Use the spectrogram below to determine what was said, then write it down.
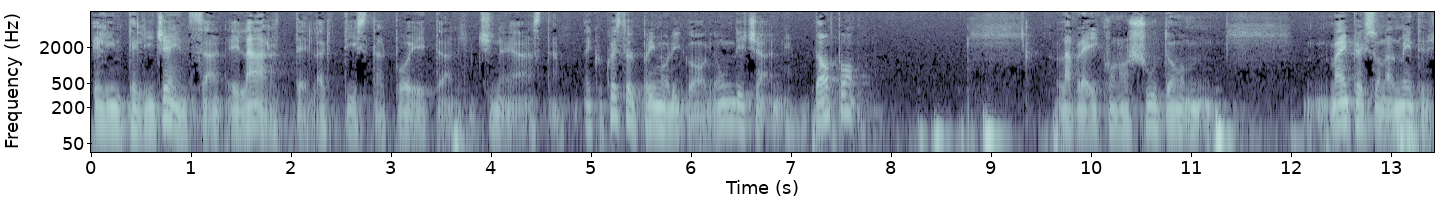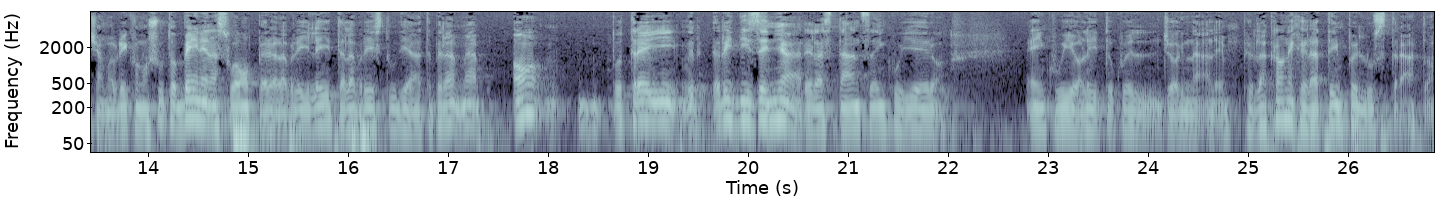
e l'intelligenza e l'arte, l'artista, il poeta, il cineasta. Ecco, questo è il primo ricordo, 11 anni. Dopo l'avrei conosciuto, mm, mai personalmente, diciamo, avrei conosciuto bene la sua opera, l'avrei letta, l'avrei studiata, però, ma ho, potrei ridisegnare la stanza in cui ero e in cui ho letto quel giornale. Per la cronaca era tempo illustrato,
